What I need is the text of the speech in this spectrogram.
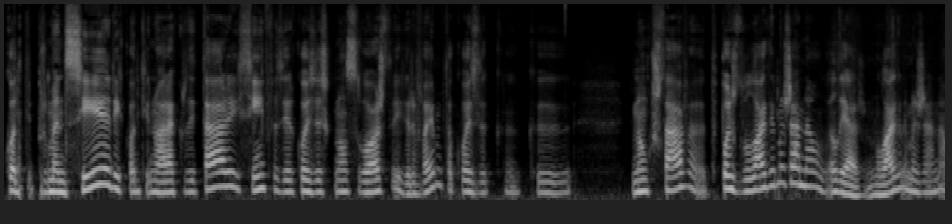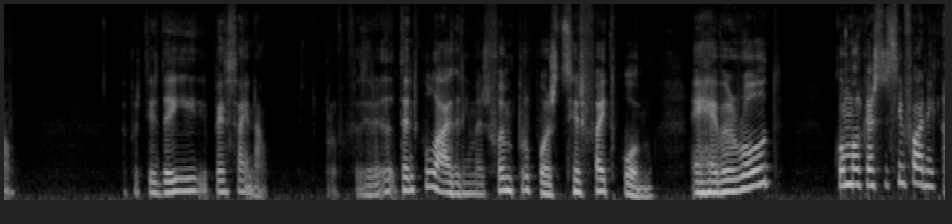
conti- permanecer e continuar a acreditar e sim fazer coisas que não se gosta. E gravei muita coisa que, que não gostava. Depois do Lágrimas já não. Aliás, no Lágrimas já não. A partir daí pensei, não. vou Fazer, tanto que o Lágrimas foi-me proposto ser feito como em Abbey Road, como uma orquestra sinfónica.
